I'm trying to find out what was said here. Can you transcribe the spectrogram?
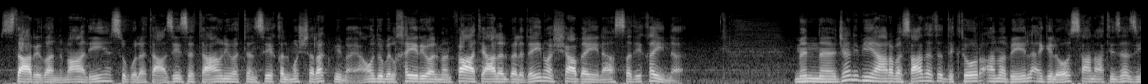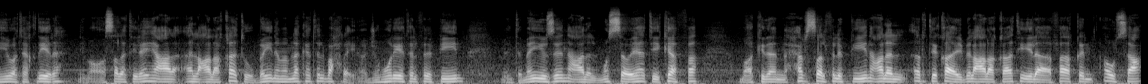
مستعرضا معاليه سبل تعزيز التعاون والتنسيق المشترك بما يعود بالخير والمنفعة على البلدين والشعبين الصديقين. من جانبه عرب سعادة الدكتور أمابيل أجيلوس عن اعتزازه وتقديره لما وصلت إليه العلاقات بين مملكة البحرين وجمهورية الفلبين من تميز على المستويات كافة مؤكدا حرص الفلبين على الارتقاء بالعلاقات إلى آفاق أوسع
